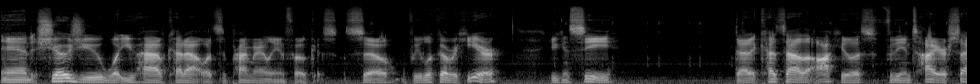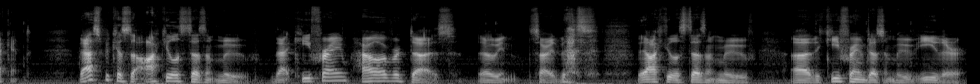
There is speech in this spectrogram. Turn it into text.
and it shows you what you have cut out, what's primarily in focus. So if we look over here, you can see that it cuts out the Oculus for the entire second. That's because the Oculus doesn't move. That keyframe, however, does. I mean, sorry, this, the Oculus doesn't move. Uh, the keyframe doesn't move either,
